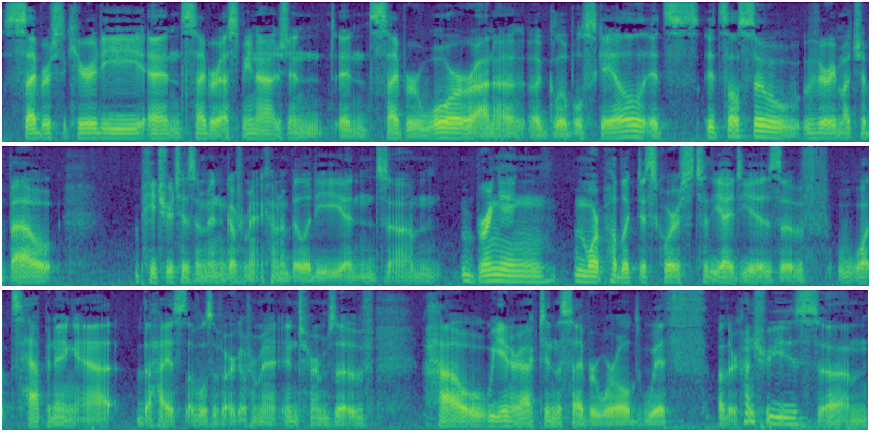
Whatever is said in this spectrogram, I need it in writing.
cybersecurity and cyber espionage and, and cyber war on a, a, global scale, it's it's also very much about patriotism and government accountability and um, bringing more public discourse to the ideas of what's happening at the highest levels of our government in terms of how we interact in the cyber world with other countries, um,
